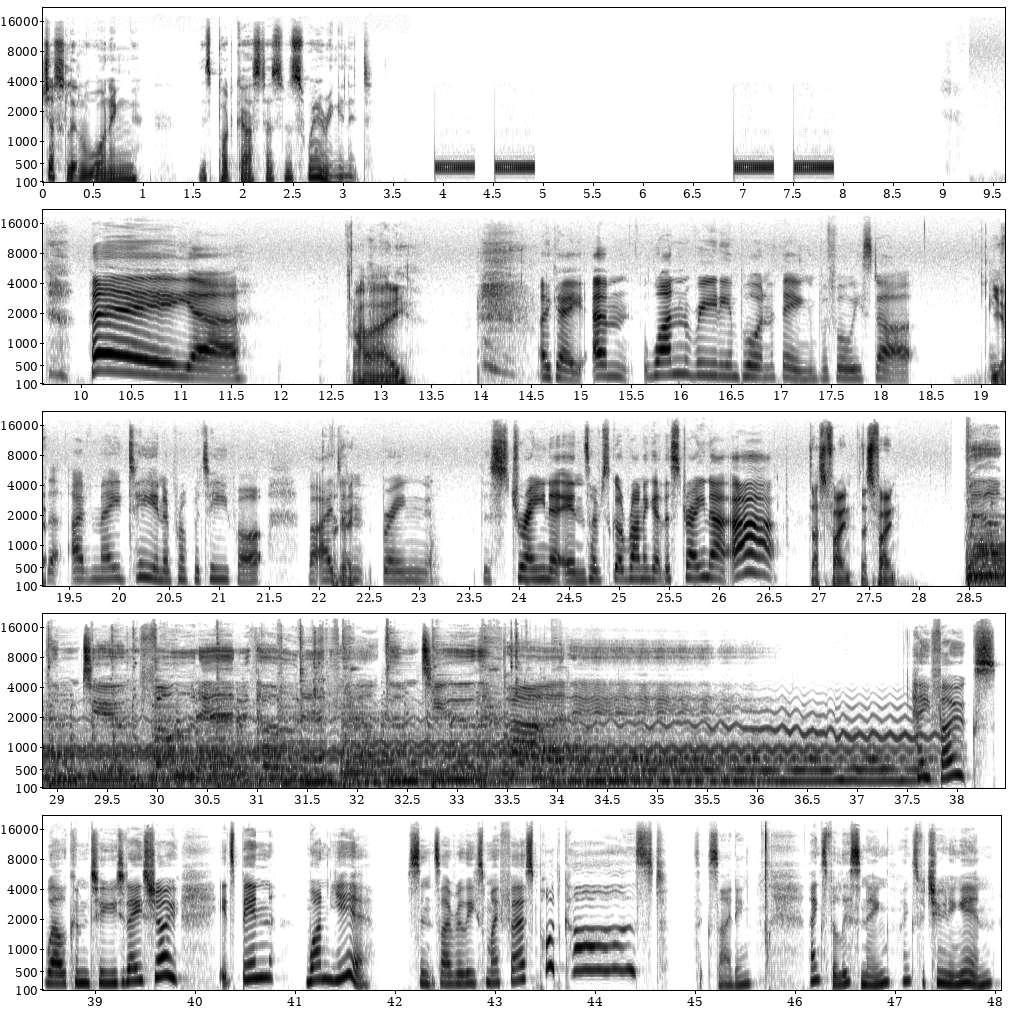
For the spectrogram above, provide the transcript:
Just a little warning this podcast has some swearing in it. Hey! Uh, Hi. okay, um, one really important thing before we start is Yeah. that I've made tea in a proper teapot, but I Okay. didn't bring the strainer in, so I've just got to run and get the strainer. Ah! That's fine. That's fine. Welcome Welcome to today's show. It's been one year since I released my first podcast. It's exciting. Thanks for listening. Thanks for tuning in.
